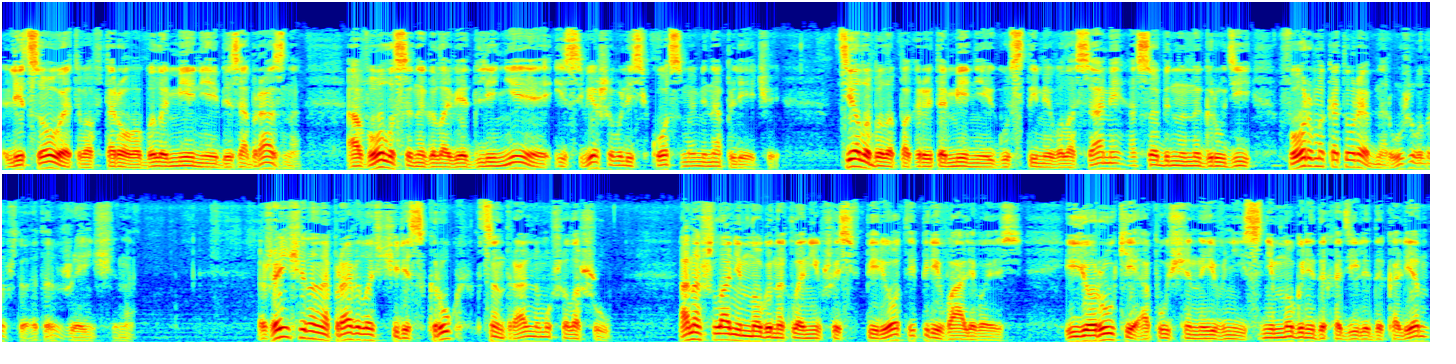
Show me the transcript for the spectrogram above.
Лицо у этого второго было менее безобразно, а волосы на голове длиннее и свешивались космами на плечи. Тело было покрыто менее густыми волосами, особенно на груди, форма которой обнаруживала, что это женщина. Женщина направилась через круг к центральному шалашу. Она шла, немного наклонившись вперед и переваливаясь. Ее руки, опущенные вниз, немного не доходили до колен,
